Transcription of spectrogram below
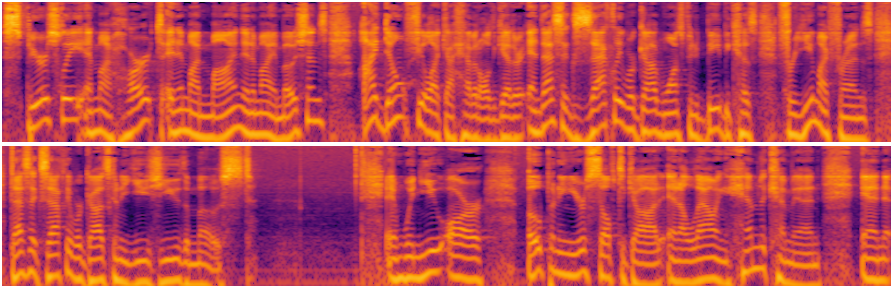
spiritually in my heart and in my mind and in my emotions, I don't feel like I have it all together. And that's exactly where God wants me to be because for you, my friends, that's exactly where God's going to use you the most. And when you are opening yourself to God and allowing Him to come in and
